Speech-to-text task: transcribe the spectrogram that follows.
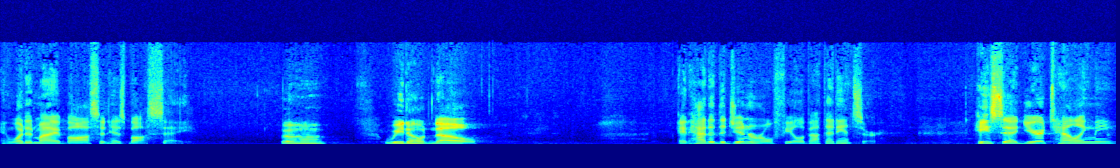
And what did my boss and his boss say? Uh, we don't know. And how did the general feel about that answer? He said, You're telling me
